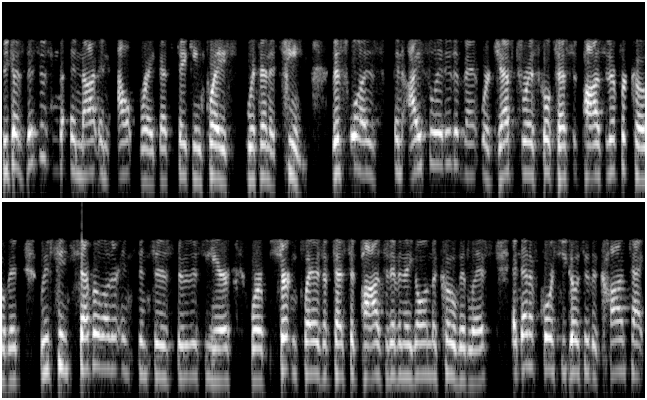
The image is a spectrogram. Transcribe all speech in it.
because this is not an outbreak that's taking place within a team. This was an isolated event where Jeff Driskel tested positive for COVID. We've seen several other instances through this year where certain players have tested positive and they go on the COVID list. And then, of course, you go through the contact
